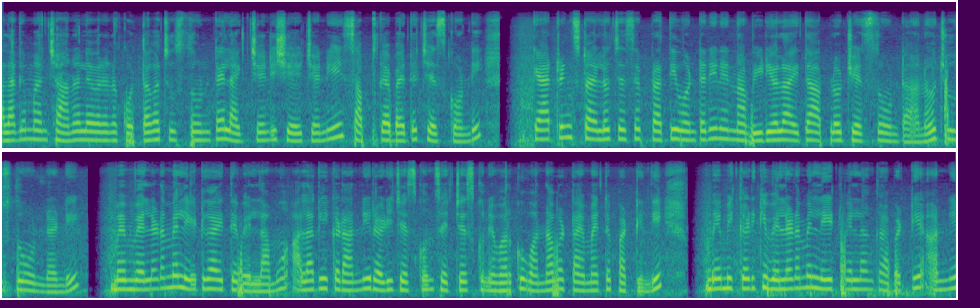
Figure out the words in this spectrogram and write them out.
అలాగే మన ఛానల్ ఎవరైనా కొత్తగా చూస్తూ ఉంటే లైక్ చేయండి షేర్ చేయండి సబ్స్క్రైబ్ అయితే చేసుకోండి. క్యాటరింగ్ స్టైల్లో చేసే ప్రతి వంటని నేను నా వీడియోలో అయితే అప్లోడ్ చేస్తూ ఉంటాను చూస్తూ ఉండండి. మేము వెళ్ళడమే లేట్గా అయితే వెళ్ళాము. అలాగే ఇక్కడ అన్నీ రెడీ చేసుకొని సెట్ చేసుకునే వరకు వన్ అవర్ టైం అయితే పట్టింది. మేము ఇక్కడికి వెళ్ళడమే లేట్ వెళ్ళాం కాబట్టి అన్నీ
